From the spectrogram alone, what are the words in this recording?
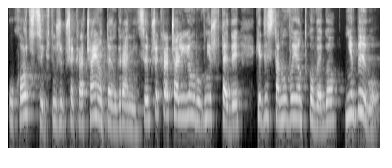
uchodźcy, którzy przekraczają tę granicę, przekraczali ją również wtedy, kiedy stanu wyjątkowego nie było.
